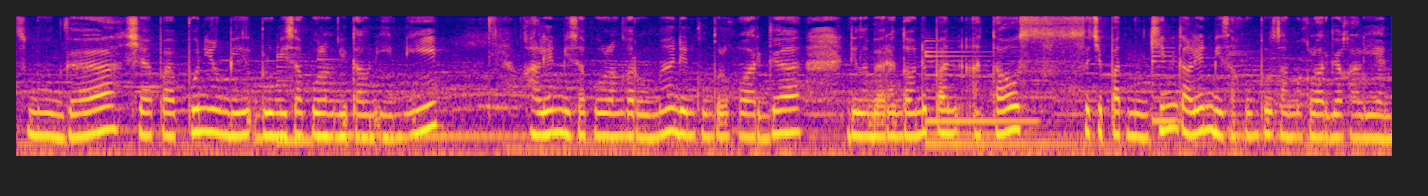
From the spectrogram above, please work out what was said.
semoga siapa pun yang bi belum bisa pulang di tahun ini kalian bisa pulang ke rumah dan kumpul keluarga di lebaran tahun depan atau secepat mungkin kalian bisa kumpul sama keluarga kalian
